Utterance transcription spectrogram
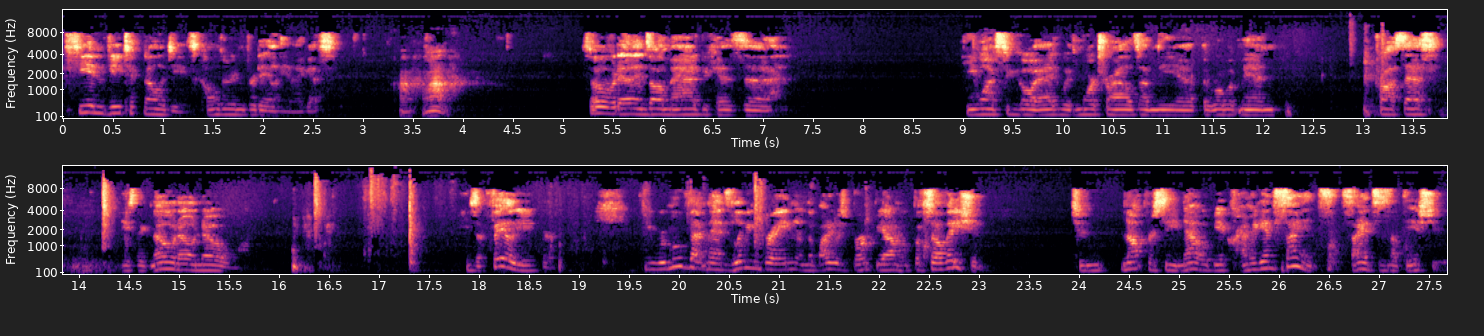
C&V Technologies, Caulder and Verdalian, I guess. Uh huh. So Verdalian's all mad because uh, he wants to go ahead with more trials on the uh, the Robot Man process. He's like, no, no, no. He's a failure. You remove that man's living brain, and the body was burnt beyond hope of salvation. To not proceed now would be a crime against science. Science is not the issue.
